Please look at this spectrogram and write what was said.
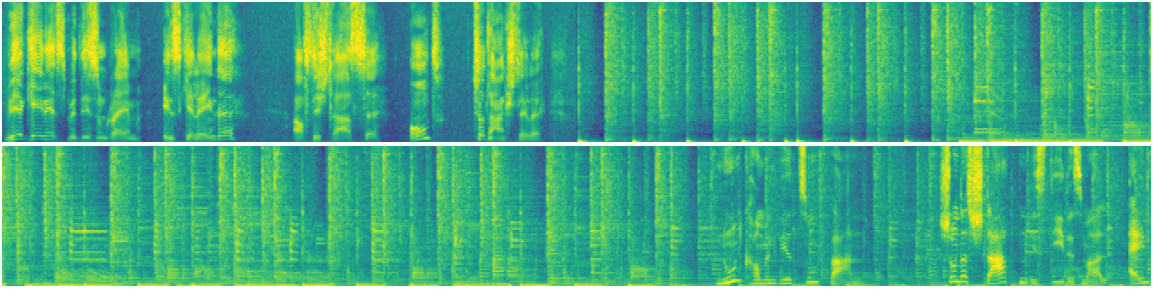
Wir gehen jetzt mit diesem Ram ins Gelände, auf die Straße und zur Tankstelle. Nun kommen wir zum Fahren. Schon das Starten ist jedes Mal ein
